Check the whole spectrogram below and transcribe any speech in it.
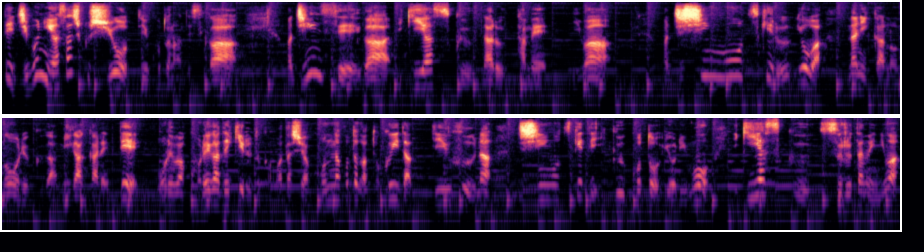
で、自分に優しくしようっていうことなんですが、まあ、人生が生きやすくなるためには、ま自信をつける要は何かの能力が磨かれて俺はこれができるとか私はこんなことが得意だっていう風な自信をつけていくことよりも生きやすくするためには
